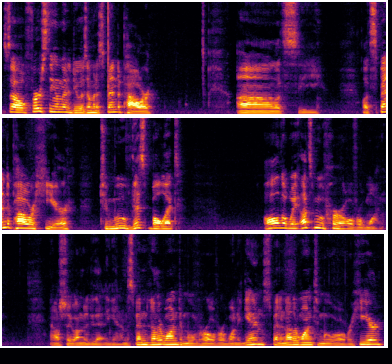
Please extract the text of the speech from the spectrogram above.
So first thing I'm going to do is I'm going to spend a power. Uh, let's see. Let's spend a power here to move this bullet all the way. Let's move her over one. And I'll show you I'm going to do that again. I'm going to spend another one to move her over one again. Spend another one to move her over here.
